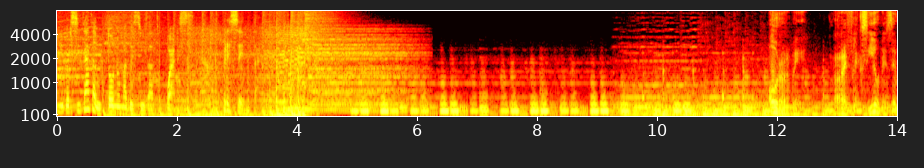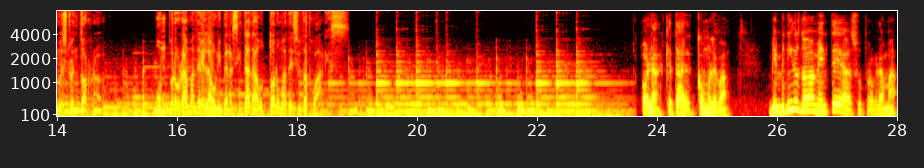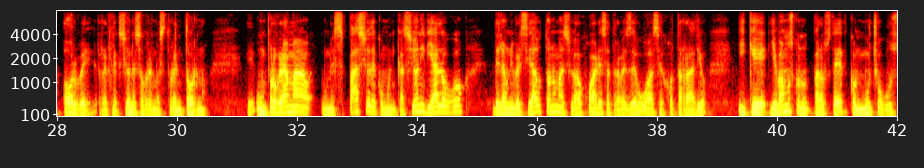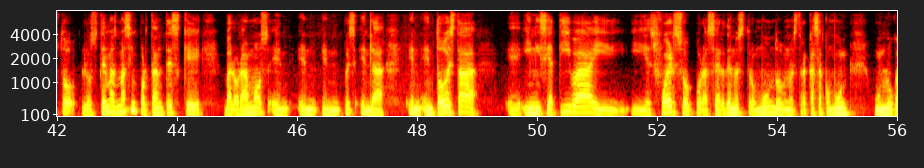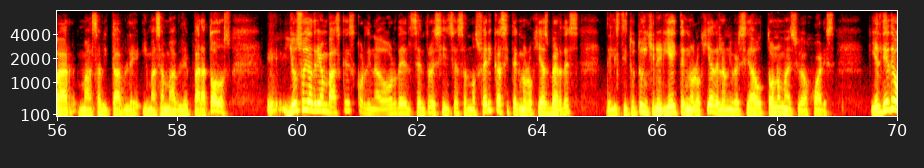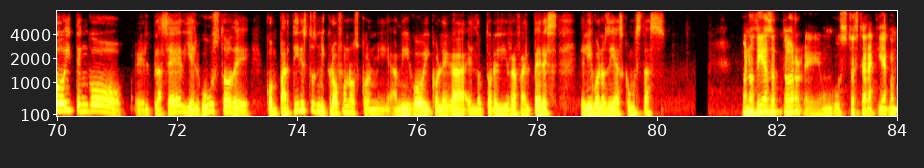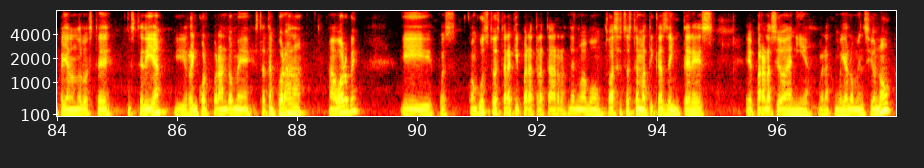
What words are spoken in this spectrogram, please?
Universidad Autónoma de Ciudad Juárez. Presenta. Orbe. Reflexiones de nuestro entorno. Un programa de la Universidad Autónoma de Ciudad Juárez. Hola, ¿qué tal? ¿Cómo le va? Bienvenidos nuevamente a su programa Orbe, Reflexiones sobre nuestro entorno. Eh, un programa, un espacio de comunicación y diálogo de la Universidad Autónoma de Ciudad Juárez a través de UACJ Radio y que llevamos para usted con mucho gusto los temas más importantes que valoramos en, pues, en, la, en, toda esta eh, iniciativa y, esfuerzo por hacer de nuestro mundo, nuestra casa común, un lugar más habitable y más amable para todos. Eh, yo soy Adrián Vázquez, coordinador del Centro de Ciencias Atmosféricas y Tecnologías Verdes del Instituto de Ingeniería y Tecnología de la Universidad Autónoma de Ciudad Juárez. Y el día de hoy tengo el placer y el gusto de compartir estos micrófonos con mi amigo y colega, el doctor Eli Rafael Pérez. Eli, buenos días, ¿cómo estás? Buenos días, doctor. Eh, un gusto estar aquí acompañándolo este, este día y reincorporándome esta temporada a Orbe. Y pues con gusto estar aquí para tratar de nuevo todas estas temáticas de interés eh, para la ciudadanía, ¿verdad? Como ya lo mencionó,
